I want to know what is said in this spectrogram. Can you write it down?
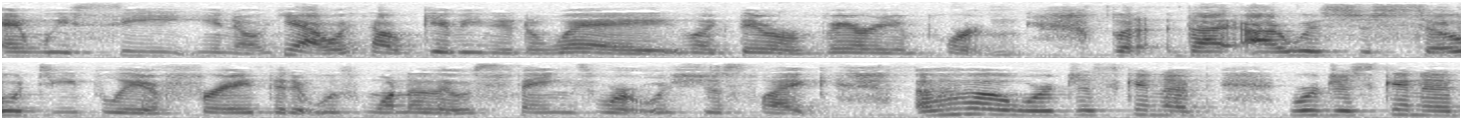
And we see you know yeah without giving it away like they were very important. But that i was just so deeply afraid that it was one of those things where it was just like oh we're just gonna we're just gonna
